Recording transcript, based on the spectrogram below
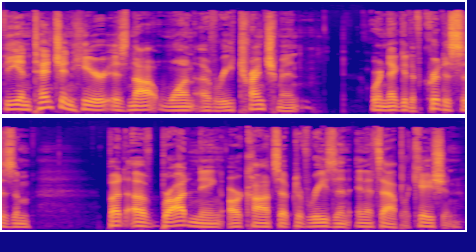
The intention here is not one of retrenchment or negative criticism, but of broadening our concept of reason and its application.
